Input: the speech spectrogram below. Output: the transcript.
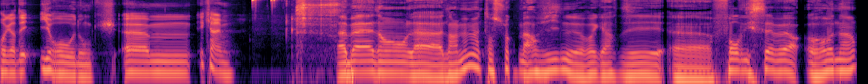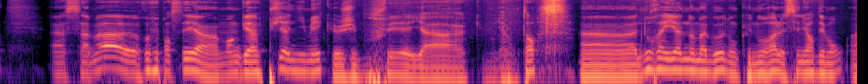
Regardez Hero, donc. Euh, et Karim? Ah bah, dans, la, dans la même intention que Marvin, euh, regardez euh, 47 Ronin. Euh, ça m'a euh, refait penser à un manga puis animé que j'ai bouffé il y a, il y a longtemps. Euh, Nomago, donc Noura le Seigneur démon, euh,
